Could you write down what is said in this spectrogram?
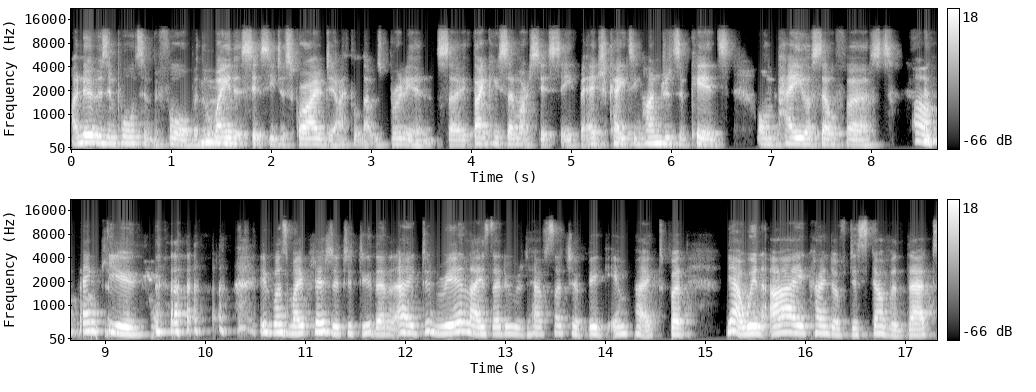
I knew it was important before, but the mm. way that Tsitsi described it, I thought that was brilliant. So thank you so much, Tsitsi, for educating hundreds of kids on pay yourself first. Oh, thank you. it was my pleasure to do that. I didn't realize that it would have such a big impact. But yeah, when I kind of discovered that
